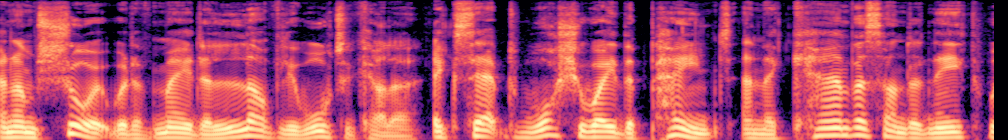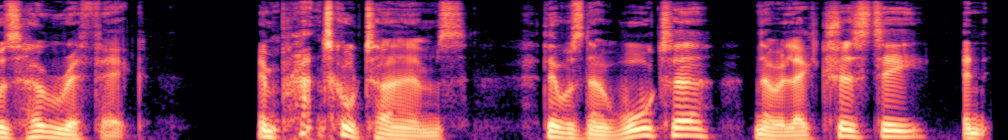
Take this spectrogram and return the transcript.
and I'm sure it would have made a lovely watercolour, except wash away the paint and the canvas underneath was horrific. In practical terms, there was no water, no electricity, and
